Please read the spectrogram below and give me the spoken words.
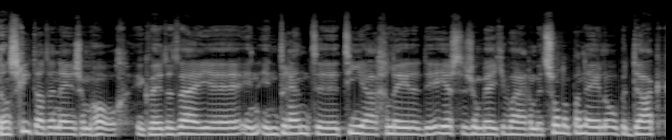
dan schiet dat ineens omhoog. Ik weet dat wij uh, in, in Drenthe tien jaar geleden de eerste zo'n beetje waren met zonnepanelen op het dak.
